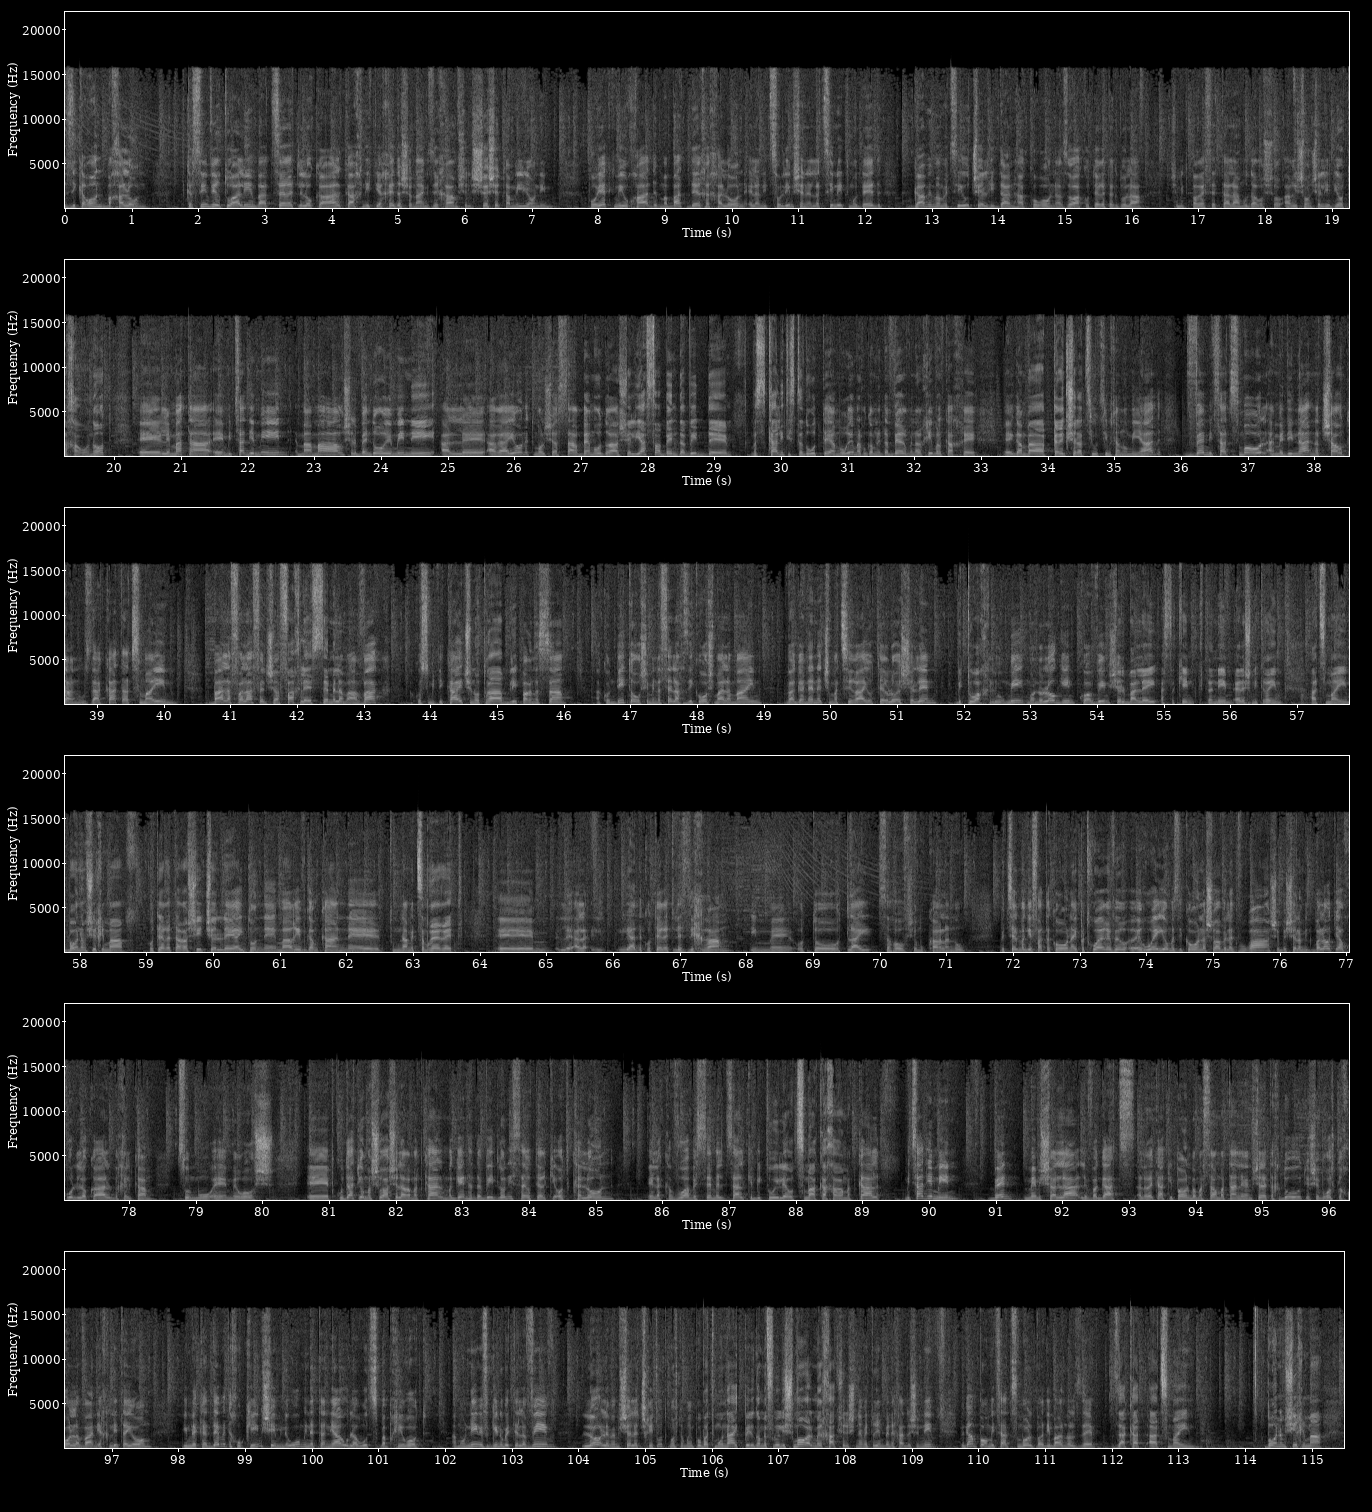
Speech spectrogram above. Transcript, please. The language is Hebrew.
זיכרון בחלון. טקסים וירטואליים ועצרת ללא קהל, כך נתייחד השנה עם זכרם של ששת המיליונים. פרויקט מיוחד, מבט דרך החלון אל הניצולים שנאלצים להתמודד גם עם המציאות של עידן הקורונה. זו הכותרת הגדולה שמתפרסת על העמוד הראשון של ידיעות אחרונות. אה, למטה, אה, מצד ימין, מאמר של בן דרור ימיני על אה, הריאיון אתמול שעשה הרבה מאוד רעש של יפה בן דוד, מזכ"לית הסתדרות המורים. אנחנו גם נדבר ונרחיב על כך גם בפרק של הציוצים שלנו מיד. ומצד שמאל, המדינה נטשה אותנו, זעקת העצמאים. בעל הפלאפל שהפך לסמל המאבק, הקוסמטיקאית שנותרה בלי פרנסה, הקונדיטור שמנסה להחזיק ראש מעל המים, והגננת שמצהירה יותר לא אשלם, ביטוח לאומי, מונולוגים כואבים של בעלי עסקים קטנים, אלה שנקראים עצמאים. בואו נמשיך עם הכותרת הראשית של אה, העיתון אה, מעריב. גם כאן אה, תמונה מצמררת ליד הכותרת לזכרם. עם uh, אותו טלאי צהוב שמוכר לנו. בצל מגפת הקורונה ייפתחו הערב אירועי יום הזיכרון לשואה ולגבורה, שבשל המגבלות יערכו ללא קהל וחלקם צולמו uh, מראש. Uh, פקודת יום השואה של הרמטכ"ל, מגן הדוד לא נישא יותר כאות קלון, אלא קבוע בסמל צה"ל כביטוי לעוצמה, כך הרמטכ"ל. מצד ימין, בין ממשלה לבג"ץ, על רקע הקיפאון במשא ומתן לממשלת אחדות, יושב ראש כחול לבן יחליט היום אם לקדם את החוקים שימנעו מנתניהו לרוץ בבחירות. המונים הפגינו בתל אביב, לא לממשלת שחיתות, כמו שאתם רואים פה בתמונה, הקפידו גם אפילו לשמור על מרחק של שני מטרים בין אחד לשני. וגם פה מצד שמאל, כבר דיברנו על זה, זעקת העצמאים. בואו נמשיך עם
